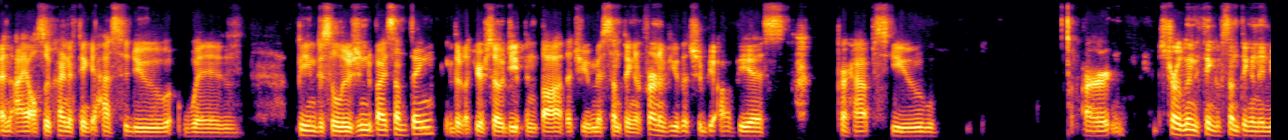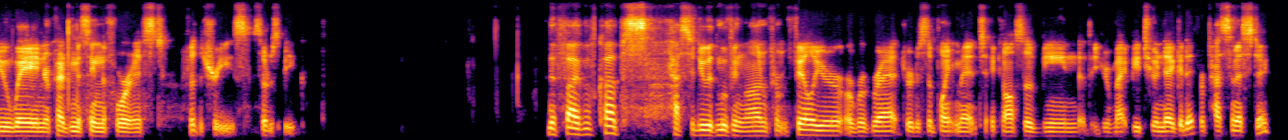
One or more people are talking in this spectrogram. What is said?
and I also kind of think it has to do with being disillusioned by something. Either like you're so deep in thought that you miss something in front of you that should be obvious. Perhaps you are struggling to think of something in a new way and you're kind of missing the forest for the trees, so to speak. The Five of Cups has to do with moving on from failure or regret or disappointment. It can also mean that you might be too negative or pessimistic.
